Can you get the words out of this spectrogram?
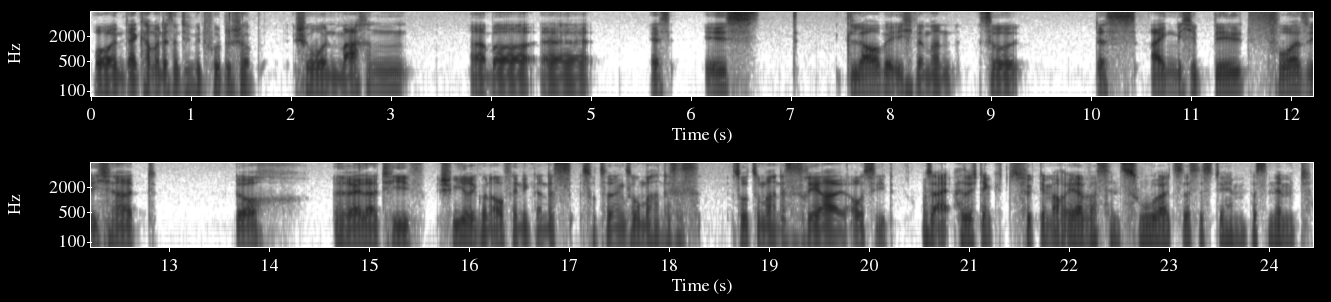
Und dann kann man das natürlich mit Photoshop schon machen, aber äh, es ist, glaube ich, wenn man so das eigentliche Bild vor sich hat, doch relativ schwierig und aufwendig, dann das sozusagen so machen, dass es so zu machen, dass es real aussieht. Also, also ich denke, es fügt dem auch eher was hinzu, als das System das nimmt,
